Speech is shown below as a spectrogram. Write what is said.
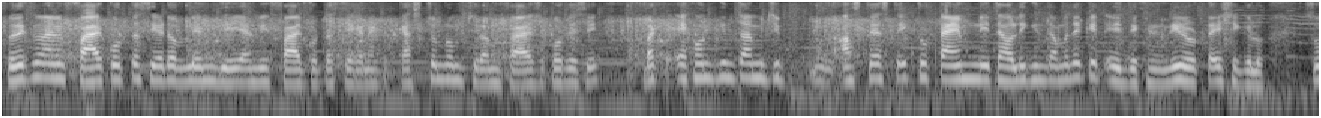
তো দেখুন, আমি ফায়ার করতেছি অফ লেন দিয়ে আমি ফায়ার করতেছি, এখানে একটা কাস্টম রুম ছিল, আমি ফায়ার করতেছি। বাট এখন কিন্তু আমি যে আস্তে আস্তে একটু টাইম নিই, তাহলে কিন্তু আমাদেরকে এই দেখেন রিলোডটা এসে গেলো। সো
